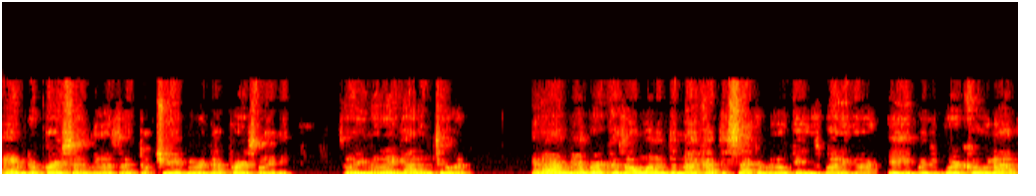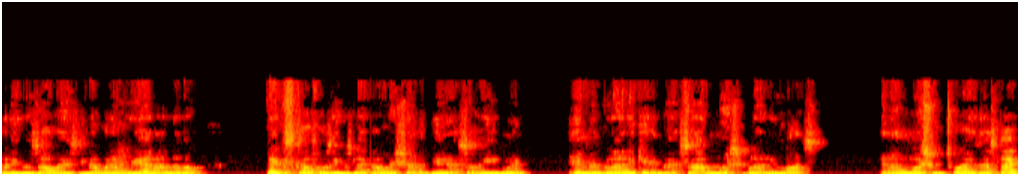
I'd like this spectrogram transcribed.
aimed her purse at me, and I was like, "Don't you hit me with that purse, lady." So you know they got into it. And I remember because I wanted to knock out the Sacramento Kings bodyguard. He, we're cool now, but he was always, you know, whenever we had our little fake scuffles, he was like always trying to be there. So he went, him and Vladdy came back. So I mushed Vladdy once and I mushed him twice. That's like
